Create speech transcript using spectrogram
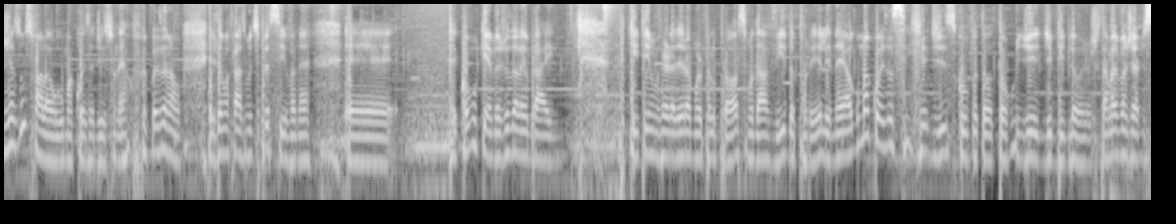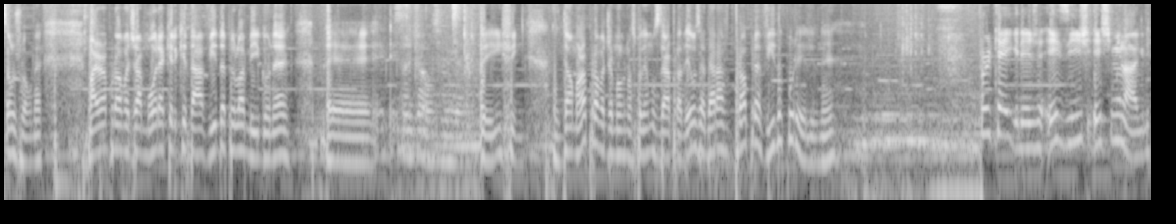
Jesus fala alguma coisa disso, né? Alguma coisa não. Ele tem uma frase muito expressiva, né? É, é, como que é? Me ajuda a lembrar aí. Quem tem um verdadeiro amor pelo próximo, dá a vida por ele, né? Alguma coisa assim. Desculpa, tô, tô ruim de, de Bíblia hoje. Acho que tá no Evangelho de São João, né? Maior prova de amor é aquele que dá a vida pelo amigo, né? É, Enfim, então a maior prova de amor que nós podemos dar para Deus é dar a própria vida por Ele, né? Porque a igreja exige este milagre.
